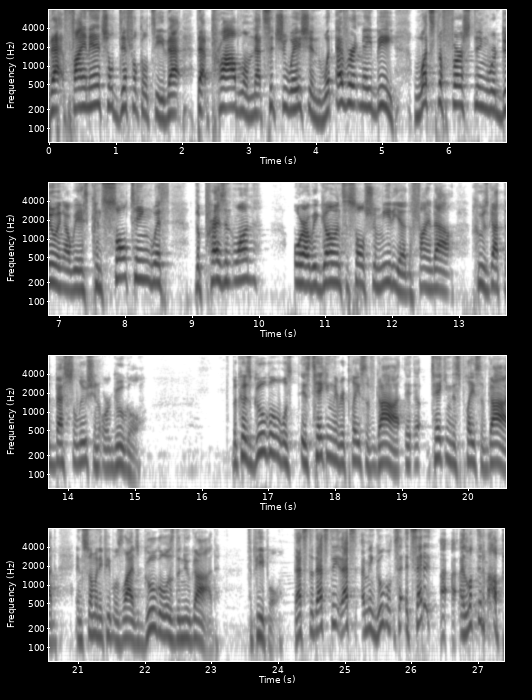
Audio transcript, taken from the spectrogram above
That financial difficulty, that, that problem, that situation, whatever it may be, what's the first thing we're doing? Are we consulting with the present one? Or are we going to social media to find out who's got the best solution or Google? Because Google was, is taking the replace of God, uh, taking this place of God in so many people's lives. Google is the new God to people. That's the, that's the, that's, I mean, Google, it said it, I, I looked it up.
